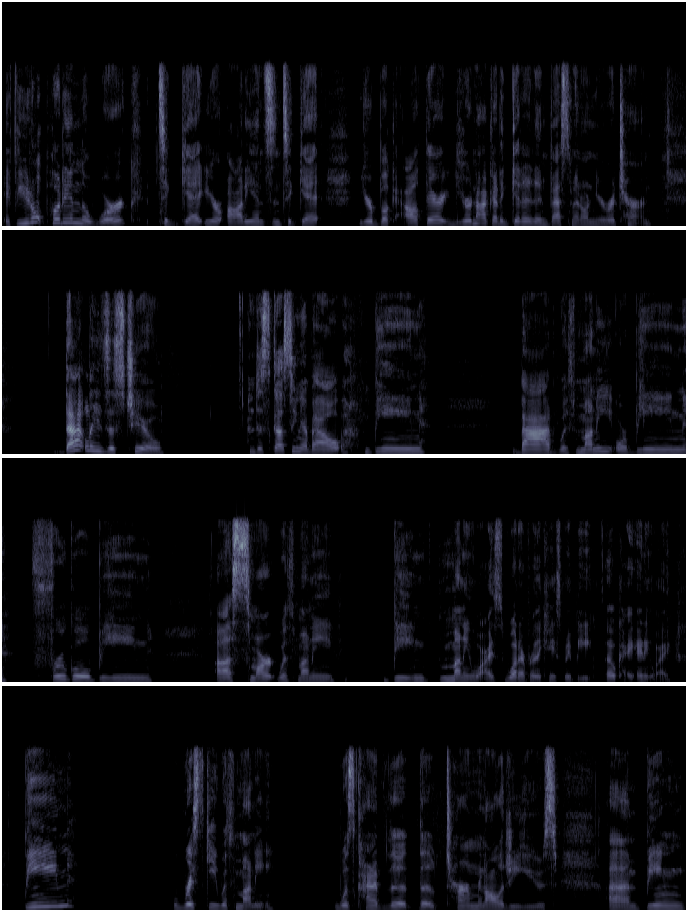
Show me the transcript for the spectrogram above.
If you don't put in the work to get your audience and to get your book out there, you're not going to get an investment on your return. That leads us to discussing about being bad with money or being frugal, being uh, smart with money, being money wise, whatever the case may be. Okay, anyway, being risky with money was kind of the the terminology used. Um, being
